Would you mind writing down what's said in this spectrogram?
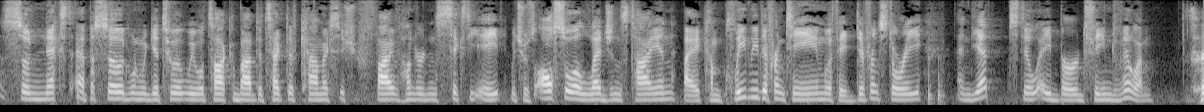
So next episode, when we get to it, we will talk about Detective Comics issue 568, which was also a Legends tie-in by a completely different team with a different story, and yet still a bird-themed villain.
